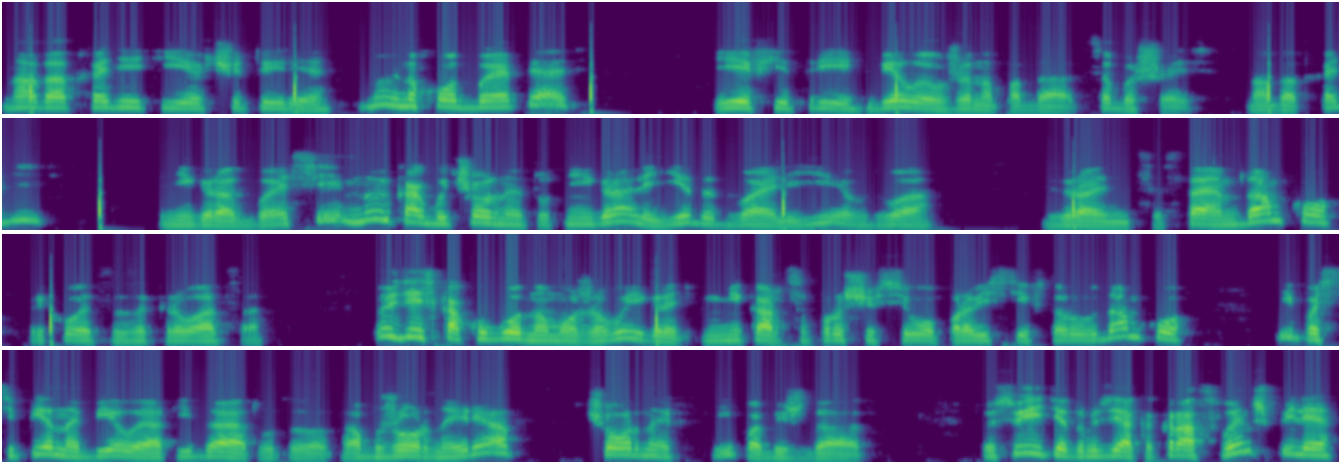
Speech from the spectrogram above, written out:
Надо отходить ef4. Ну и на ход b5 и fe3. Белые уже нападают. cb6. Надо отходить. Они играют b7. Ну и как бы черные тут не играли. ед2 или ef2. Без разницы. Ставим дамку. Приходится закрываться. Ну здесь как угодно можно выиграть. Мне кажется, проще всего провести вторую дамку. И постепенно белые отъедают вот этот обжорный ряд черных и побеждают. То есть видите, друзья, как раз в эншпиле,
